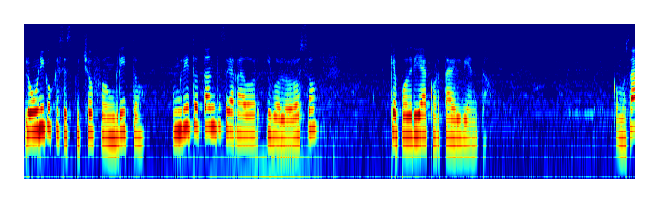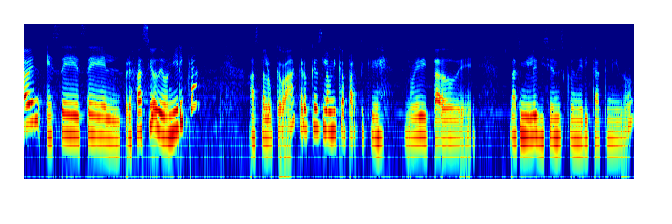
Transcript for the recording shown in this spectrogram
Lo único que se escuchó fue un grito, un grito tan desgarrador y doloroso que podría cortar el viento. Como saben, ese es el prefacio de Onírica, hasta lo que va. Creo que es la única parte que no he editado de las mil ediciones que Onírica ha tenido.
